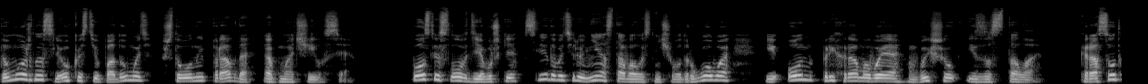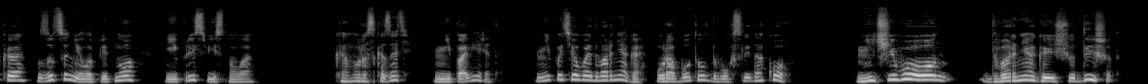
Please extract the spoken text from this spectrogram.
то можно с легкостью подумать, что он и правда обмочился. После слов девушки следователю не оставалось ничего другого, и он, прихрамывая, вышел из-за стола. Красотка заценила пятно и присвистнула. Кому рассказать? Не поверят. Непутевая дворняга уработал двух следаков. Ничего он... Дворняга еще дышит,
